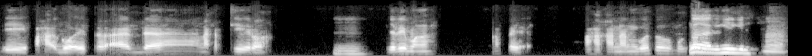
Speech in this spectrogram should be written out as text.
di paha gue itu ada anak kecil. hmm. Jadi emang apa ya? Paha kanan gue tuh nggak gini gini Hmm.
